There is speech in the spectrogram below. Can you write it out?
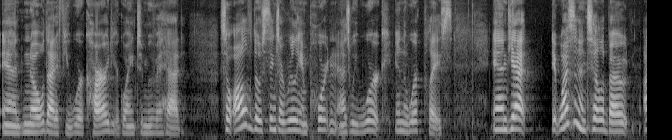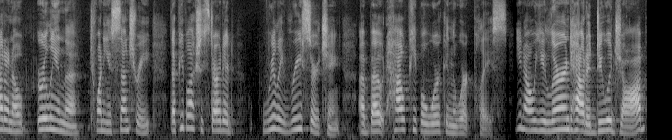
and know that if you work hard, you're going to move ahead. So all of those things are really important as we work in the workplace. And yet, it wasn't until about, I don't know, early in the 20th century that people actually started really researching about how people work in the workplace. You know, you learned how to do a job,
